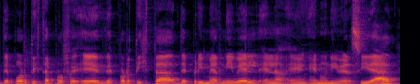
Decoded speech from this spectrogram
deportista, deportista de primer nivel en, la- en universidad,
